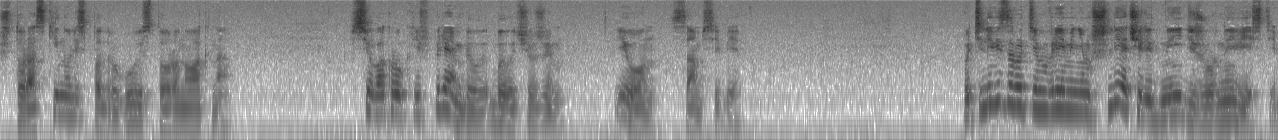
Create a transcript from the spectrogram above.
что раскинулись по другую сторону окна. Все вокруг и впрямь было, чужим, и он сам себе. По телевизору тем временем шли очередные дежурные вести.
